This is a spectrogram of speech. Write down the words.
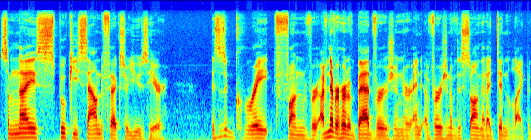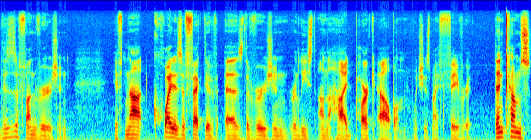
Some nice spooky sound effects are used here. This is a great, fun ver. I've never heard a bad version or any, a version of this song that I didn't like, but this is a fun version, if not quite as effective as the version released on the Hyde Park album, which is my favorite. Then comes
